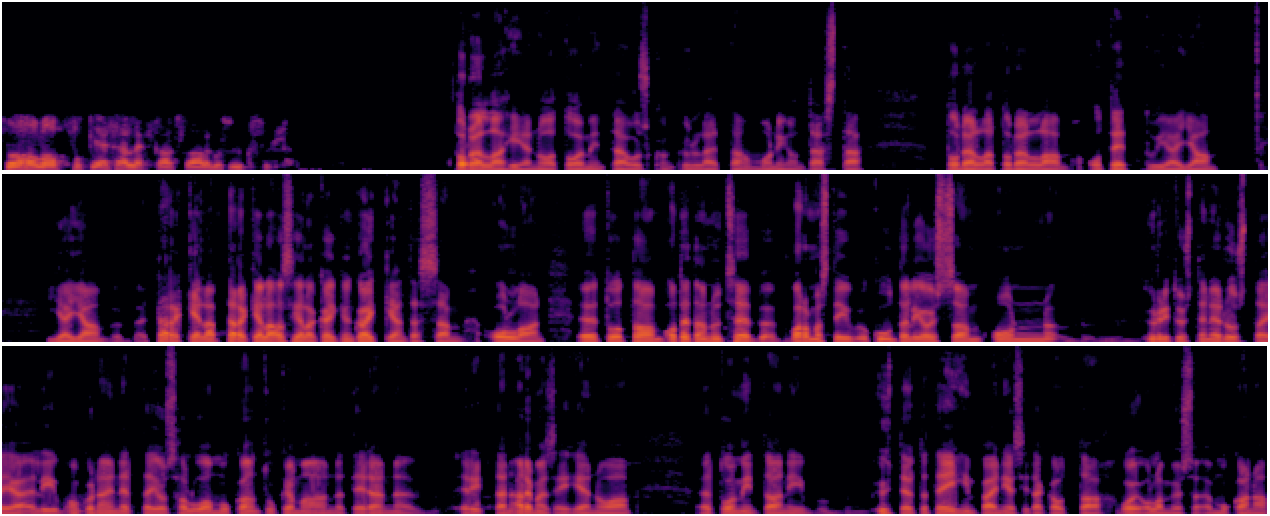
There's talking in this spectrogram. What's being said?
tuohon loppukesälle kanssa alkusyksyllä. Todella hienoa toimintaa. Uskon kyllä, että moni on tästä todella, todella otettuja ja ja, ja tärkeällä, tärkeällä asialla kaiken kaikkiaan tässä ollaan. Tuota, otetaan nyt se, varmasti kuuntelijoissa on yritysten edustajia, eli onko näin, että jos haluaa mukaan tukemaan teidän erittäin äärimmäisen hienoa toimintaa, niin yhteyttä teihin päin ja sitä kautta voi olla myös mukana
